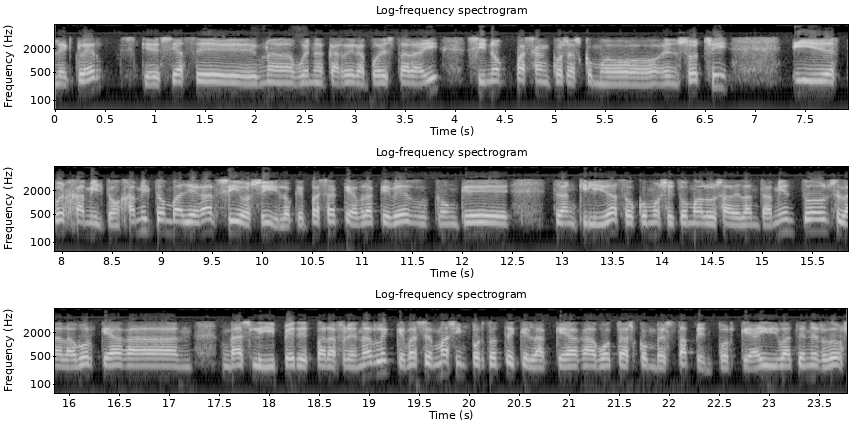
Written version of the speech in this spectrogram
Leclerc que si hace una buena carrera puede estar ahí, si no pasan cosas como en Sochi y después Hamilton. Hamilton va a llegar sí o sí, lo que pasa que habrá que ver con qué tranquilidad o cómo se toman los adelantamientos, la labor que hagan Gasly y Pérez para frenarle, que va a ser más importante que la que haga Botas con Verstappen, porque ahí va a tener dos,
